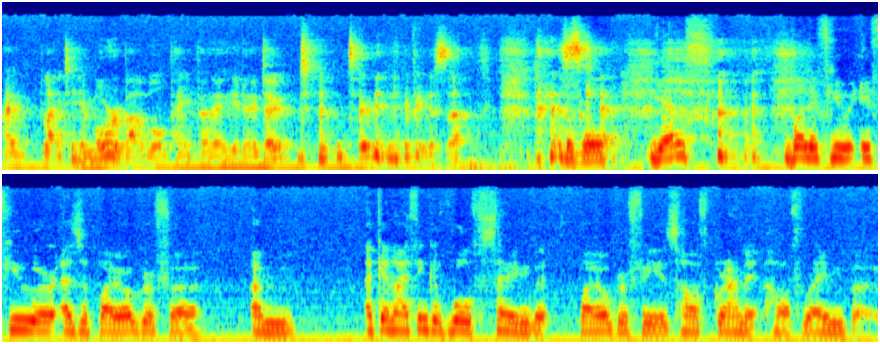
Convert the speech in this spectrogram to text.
I'd like to hear more about wallpaper. You know, don't don't inhibit yourself. The wall yes well if you if you were as a biographer um, again i think of Woolf saying that biography is half granite half rainbow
